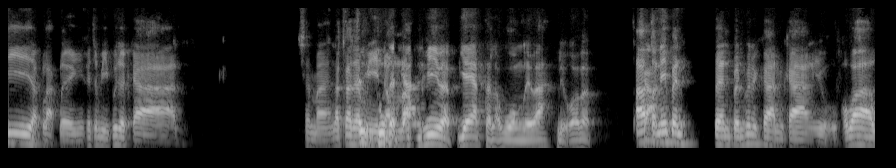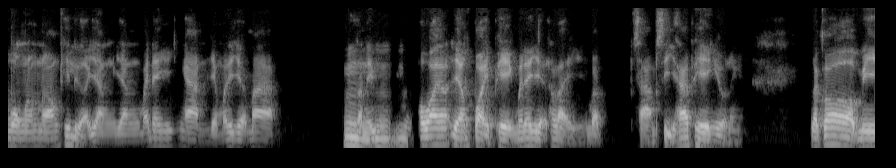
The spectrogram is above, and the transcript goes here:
ที่หลักๆเลยอย่างเงี้ยก็จะมีผู้จัดการ ใช่ไหมแล้วก็จะมีผู้น้จัดการองพี่แบบแยกแต่ละวงเลยปะหรือว่าแบบๆอะตอนนี้เป็นเป็นเป็นผู้จัดการกลางอยู่ เพราะว่าวงน้องๆที่เหลือยังยังไม่ได้งานยังไม่ได้เยอะมากมตอนนี้มมเพราะว่ายังปล่อยเพลงไม่ได้เยอะเท่าไหร่แบบสามสี่ห้าเพลงอยู่อะไรเงี้ยแล้วก็มี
